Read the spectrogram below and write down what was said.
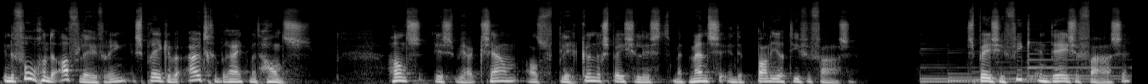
In de volgende aflevering spreken we uitgebreid met Hans. Hans is werkzaam als verpleegkundig specialist met mensen in de palliatieve fase. Specifiek in deze fase,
